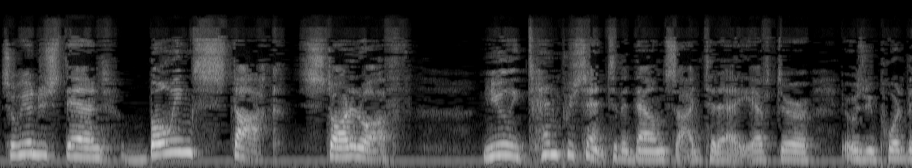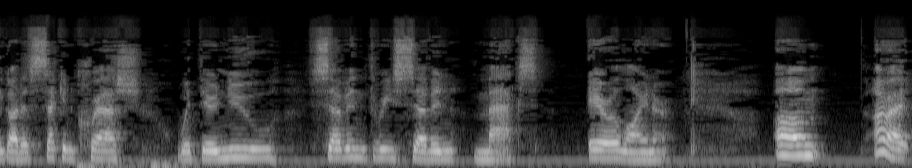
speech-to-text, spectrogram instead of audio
so we understand Boeing stock started off nearly 10% to the downside today after it was reported they got a second crash with their new 737 MAX airliner. Um, all right,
